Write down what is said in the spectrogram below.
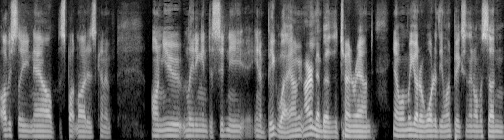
obviously now the spotlight is kind of on you leading into Sydney in a big way. I mean, I remember the turnaround. You know, when we got awarded the Olympics, and then all of a sudden,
